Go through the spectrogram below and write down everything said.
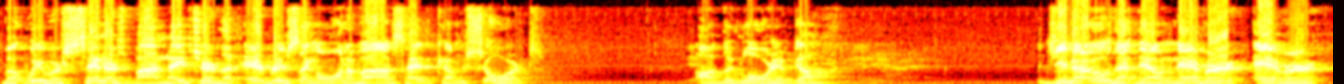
But we were sinners by nature that every single one of us had come short of the glory of God. Did you know that there'll never, ever,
